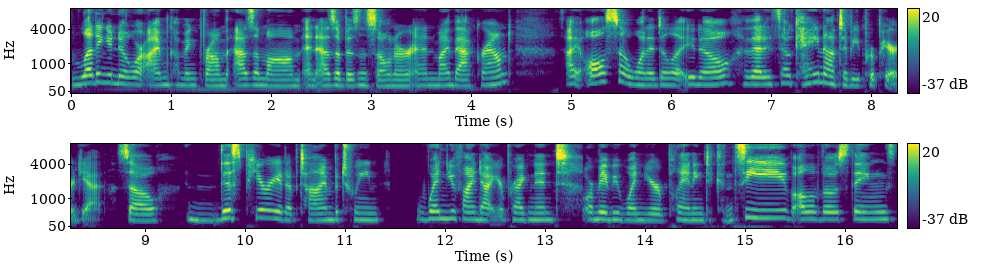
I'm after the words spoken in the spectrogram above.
letting you know where I'm coming from as a mom and as a business owner and my background. I also wanted to let you know that it's okay not to be prepared yet. So, this period of time between when you find out you're pregnant, or maybe when you're planning to conceive, all of those things,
